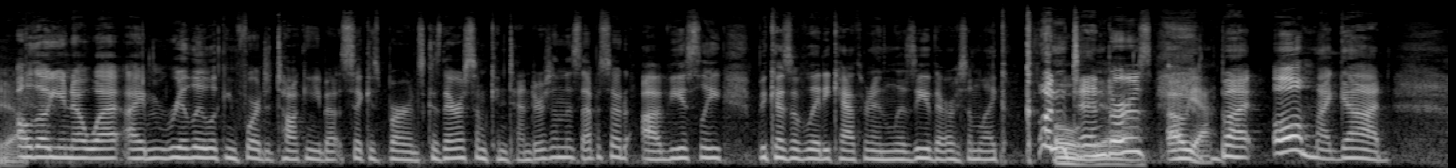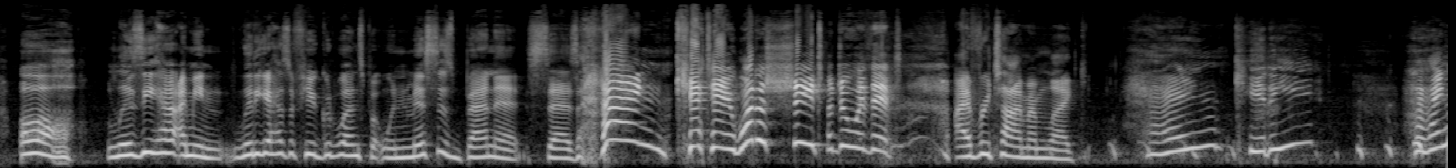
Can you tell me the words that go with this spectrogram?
Yeah. Although you know what, I'm really looking forward to talking about Sick as Burns because there are some contenders in this episode. Obviously, because of Lady Catherine and Lizzie, there are some like oh, contenders. Oh, yeah. But oh my god, oh Lizzie. Ha- I mean, Lydia has a few good ones, but when Mrs. Bennet says "Hang Kitty," what has she to do with it? Every time I'm like, "Hang Kitty, hang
